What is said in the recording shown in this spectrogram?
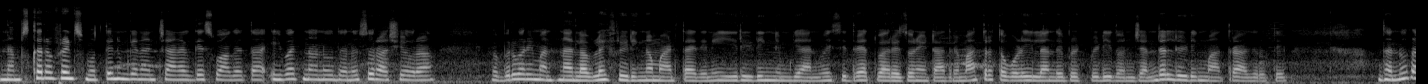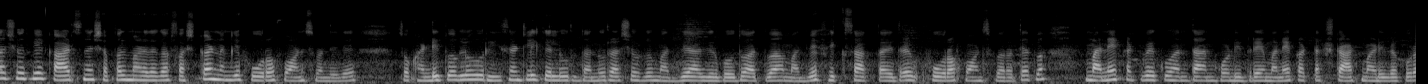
ನಮಸ್ಕಾರ ಫ್ರೆಂಡ್ಸ್ ಮತ್ತೆ ನಿಮಗೆ ನನ್ನ ಚಾನಲ್ಗೆ ಸ್ವಾಗತ. ಇವತ್ತು ನಾನು ಧನುಸು ರಾಶಿಯವರ ಫೆಬ್ರವರಿ ಮಂತ್ನ ಲವ್ ಲೈಫ್ ರೀಡಿಂಗ್ನ ಮಾಡ್ತಾ ಇದ್ದೀನಿ. ಈ ರೀಡಿಂಗ್ ನಿಮಗೆ ಅನ್ವಯಿಸಿದರೆ ಅಥವಾ ರೆಸೊನೇಟ್ ಆದರೆ ಮಾತ್ರ ತೊಗೊಳ್ಳಿ, ಇಲ್ಲಾಂದರೆ ಬಿಟ್ಬಿಡಿ, ಇದೊಂದು ಜನರಲ್ ರೀಡಿಂಗ್ ಮಾತ್ರ ಆಗಿರುತ್ತೆ. ಧನು ರಾಶಿಯವ್ರಿಗೆ ಕಾರ್ಡ್ಸ್ನ ಶಫಲ್ ಮಾಡಿದಾಗ ಫಸ್ಟ್ ಕಾರ್ಡ್ ನನಗೆ ಫೋರ್ ಆಫ್ ವಾಂಡ್ಸ್ ಬಂದಿದೆ. ಸೊ ಖಂಡಿತವಾಗ್ಲೂ ರೀಸೆಂಟ್ಲಿ ಕೆಲವರು ಧನು ರಾಶಿಯವ್ರದ್ದು ಮದುವೆ ಆಗಿರ್ಬೋದು ಅಥವಾ ಮದುವೆ ಫಿಕ್ಸ್ ಆಗ್ತಾ ಇದ್ದರೆ ಫೋರ್ ಆಫ್ ವಾಂಡ್ಸ್ ಬರುತ್ತೆ. ಅಥವಾ ಮನೆ ಕಟ್ಟಬೇಕು ಅಂತ ಅಂದ್ಕೊಂಡಿದ್ರೆ ಮನೆ ಕಟ್ಟಕ್ಕೆ ಸ್ಟಾರ್ಟ್ ಮಾಡಿದರೆ ಕೂಡ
